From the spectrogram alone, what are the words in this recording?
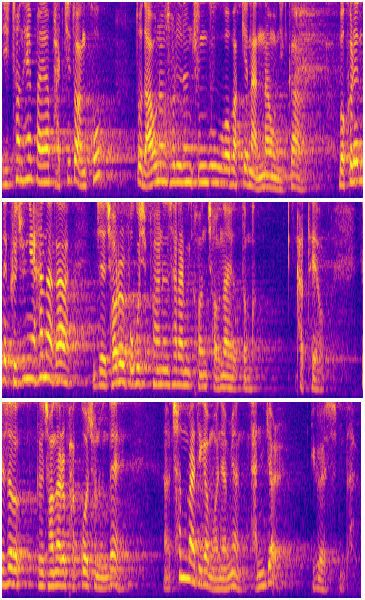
return 해봐야 받지도 않고 또 나오는 소리는 중국어밖에 안 나오니까 뭐 그랬는데 그 중에 하나가 이제 저를 보고 싶어 하는 사람이 건 전화였던 것 같아요. 그래서 그 전화를 바꿔주는데 아, 첫 마디가 뭐냐면 단결 이거였습니다.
